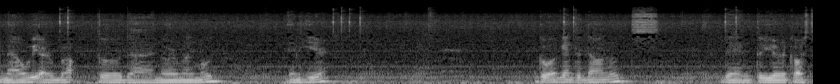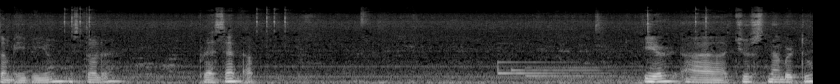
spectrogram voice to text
now we are back to the normal mode in here. Go again to downloads then to your custom APU installer. Press setup here uh, choose number 2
